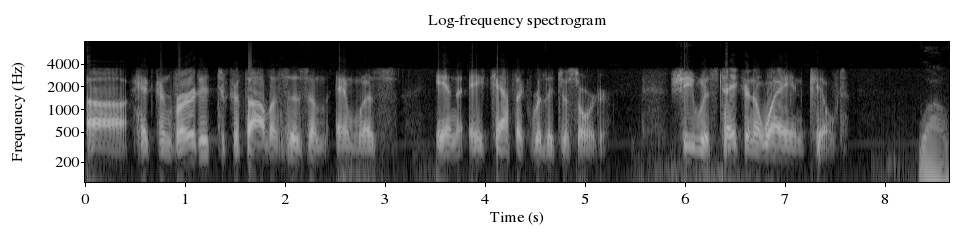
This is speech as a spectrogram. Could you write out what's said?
uh, had converted to Catholicism and was in a Catholic religious order. She was taken away and killed. Wow.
